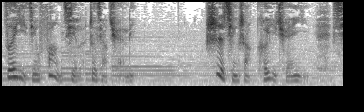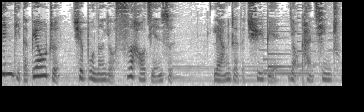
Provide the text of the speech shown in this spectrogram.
则已经放弃了这项权利。事情上可以权宜，心底的标准却不能有丝毫减损，两者的区别要看清楚。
